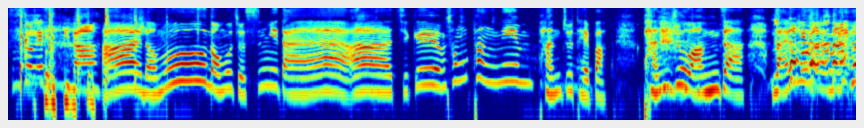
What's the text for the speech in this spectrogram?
수정했습니다. 아, 너무, 너무 좋습니다. 아, 지금 성팡님 반주 대박. 반주 왕자. 난리가 났네요.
